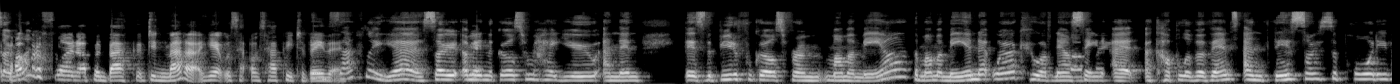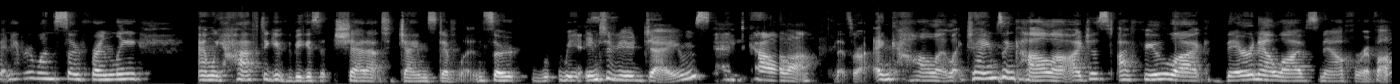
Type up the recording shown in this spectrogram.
so I much. I would have flown up and back. It didn't matter. Yeah, it was I was happy to be exactly, there. Exactly. Yeah. So I mean the girls from HayU and then there's the beautiful girls from Mamamia, the Mamamia network, who I've now seen at a couple of events, and they're so supportive and everyone's so friendly. And we have to give the biggest shout out to James Devlin. So we yes. interviewed James and Carla. That's right. And Carla, like James and Carla, I just, I feel like they're in our lives now forever.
